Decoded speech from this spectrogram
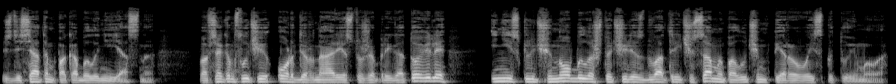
С десятым пока было неясно. Во всяком случае, ордер на арест уже приготовили, и не исключено было, что через два-три часа мы получим первого испытуемого.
